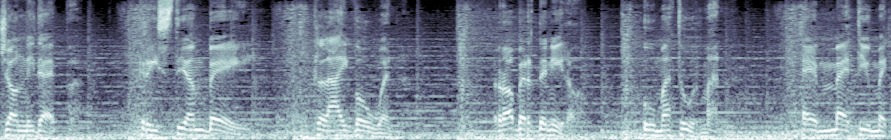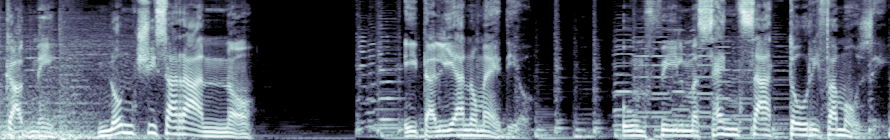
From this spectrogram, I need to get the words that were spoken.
Johnny Depp, Christian Bale, Clive Owen, Robert De Niro, Uma Thurman e Matthew McCogney non ci saranno. Italiano Medio. Un film senza attori famosi.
